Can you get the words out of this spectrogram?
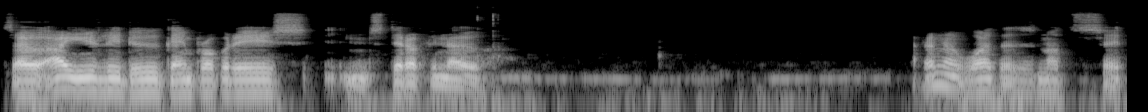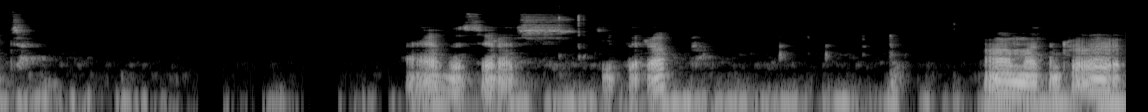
So I usually do game properties instead of, you know, I don't know why this is not set. I have this set as keep it up. Oh, my controller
